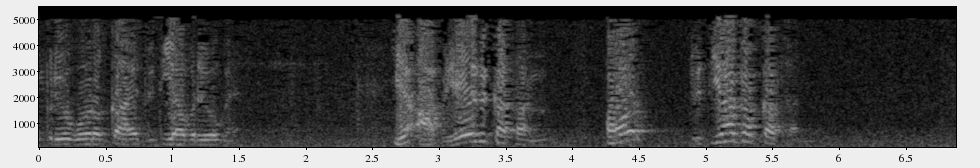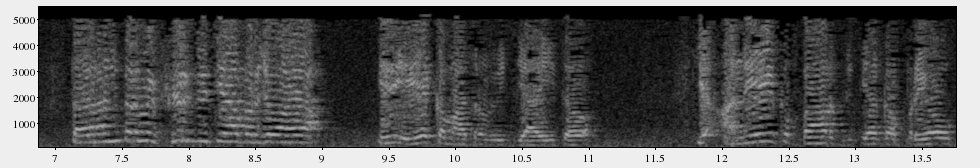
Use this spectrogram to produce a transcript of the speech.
प्रयोग हो रखा है, द्वितीय प्रयोग है। यह अभेद कथन और द्वितीय का कथन। तदनंतर में फिर द्वितीय पर जो आया, ये एकमात्र विद्या तो यह अनेक बार द्वितीय का प्रयोग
